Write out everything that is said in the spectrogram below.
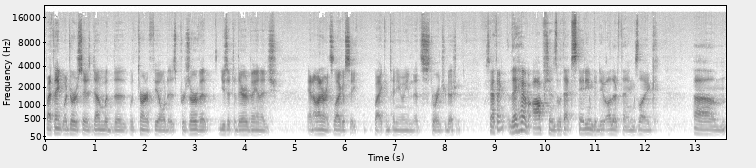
But I think what Georgia State has done with the with Turner Field is preserve it, use it to their advantage, and honor its legacy by continuing its storied tradition. See, I think they have options with that stadium to do other things like um,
